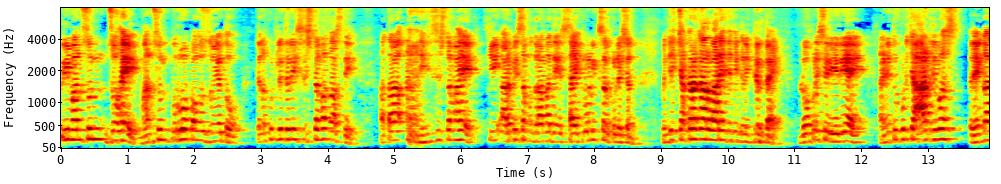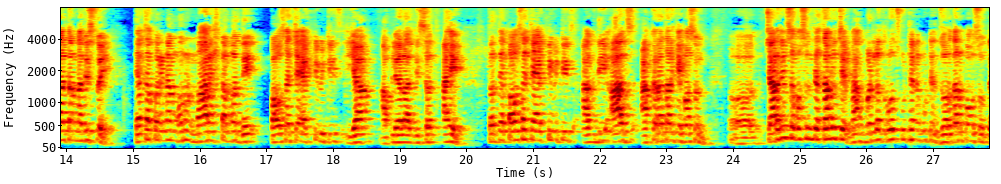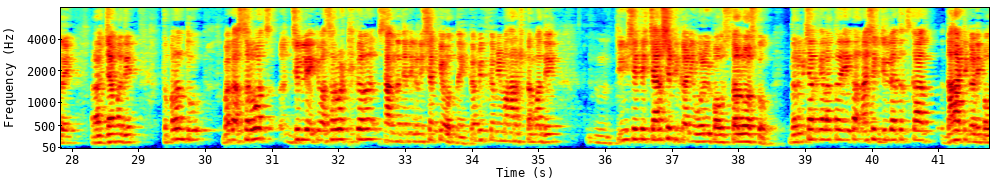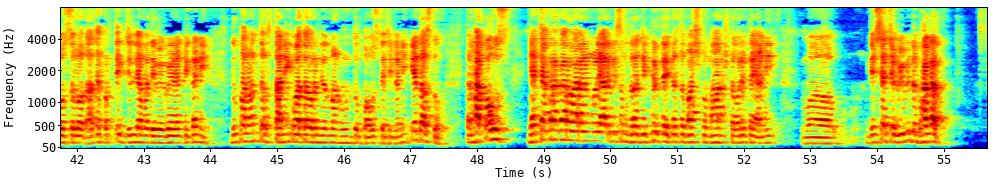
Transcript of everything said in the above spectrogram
प्री मान्सून जो आहे मान्सून पूर्व पाऊस जो येतो त्याला कुठली तरी सिस्टमच असते. आता ही सिस्टम आहे की अरबी समुद्रामध्ये सायक्लोनिक सर्क्युलेशन म्हणजे चक्रकार वारे त्या ठिकाणी फिरताय. लो प्रेशर एरिया आहे आणि तो पुढच्या आठ दिवस रेंगाळताना दिसतोय. त्याचा परिणाम म्हणून महाराष्ट्रामध्ये पावसाच्या ऍक्टिव्हिटीज या आपल्याला दिसत आहे तर त्या पावसाच्या ऍक्टिव्हिटीज अगदी आज अकरा तारखेपासून चार दिवसापासून त्या चालूच आहे. भाग बदलत रोज कुठे ना कुठे जोरदार पाऊस होतोय राज्यामध्ये. तर परंतु बघा सर्वच जिल्हे किंवा सर्व ठिकाणं सांगणं त्या ठिकाणी शक्य होत नाही. कमीत कमी महाराष्ट्रामध्ये तीनशे ते चारशे ठिकाणी वळवी पाऊस चालू असतो. जर विचार केला तर एका नाशिक जिल्ह्यातच का दहा ठिकाणी पाऊस चालू होता? त्या प्रत्येक जिल्ह्यामध्ये वेगवेगळ्या ठिकाणी दुपारनंतर स्थानिक वातावरण निर्माण होऊन तो पाऊस त्या ठिकाणी येत असतो. तर हा पाऊस या चक्राकार वाऱ्यांमुळे अरबी समुद्रात जे फिरतंय त्याचं बाष्प महाराष्ट्रावर येत आहे आणि अं, देशाच्या विविध भागात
